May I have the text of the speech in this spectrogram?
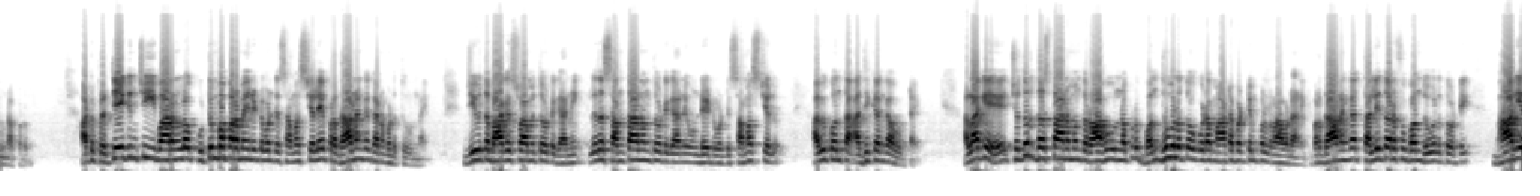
ఉన్నప్పుడు అటు ప్రత్యేకించి ఈ వారంలో కుటుంబపరమైనటువంటి సమస్యలే ప్రధానంగా కనబడుతూ ఉన్నాయి. జీవిత భాగస్వామితోటి కానీ లేదా సంతానంతో కానీ ఉండేటువంటి సమస్యలు అవి కొంత అధికంగా ఉంటాయి. అలాగే చతుర్థ స్థానమందు రాహు ఉన్నప్పుడు బంధువులతో కూడా మాట పట్టింపులు రావడానికి ప్రధానంగా తల్లి తరఫు బంధువులతోటి భార్య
